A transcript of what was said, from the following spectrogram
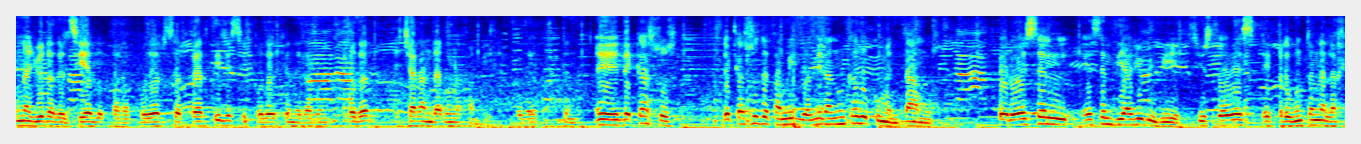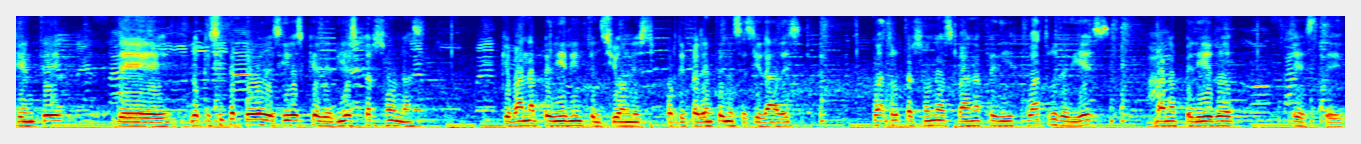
una ayuda del cielo para poder ser fértiles y poder generar, poder echar a andar una familia, eh, de casos, de casos de familias, mira, nunca documentamos, pero es el, es el diario vivir. Si ustedes eh, preguntan a la gente de lo que sí te puedo decir es que de 10 personas que van a pedir intenciones por diferentes necesidades, cuatro personas van a pedir, cuatro de 10 van a pedir este,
